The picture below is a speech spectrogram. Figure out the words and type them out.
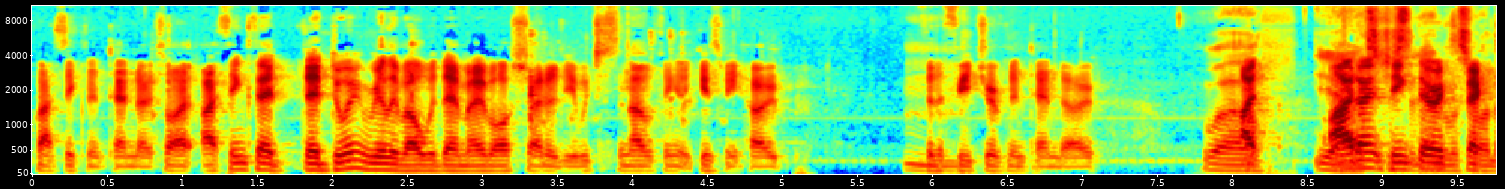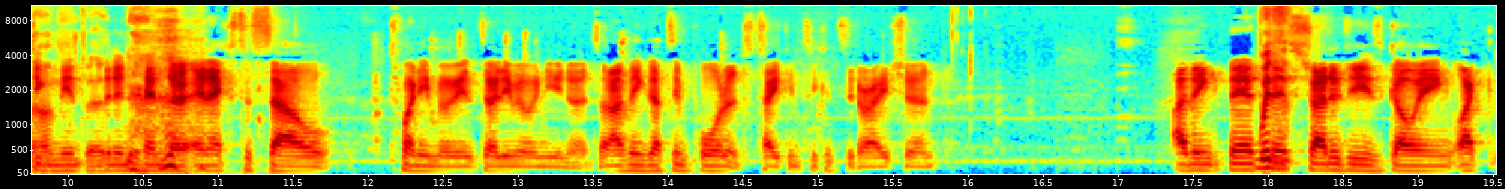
classic Nintendo. So I, I think they're they're doing really well with their mobile strategy, which is another thing that gives me hope for the Hmm. future of Nintendo. Well, I- yeah, I don't think they're expecting the, but- the Nintendo NX to sell 20 million, 30 million units, and I think that's important to take into consideration. I think their With- their strategy is going like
